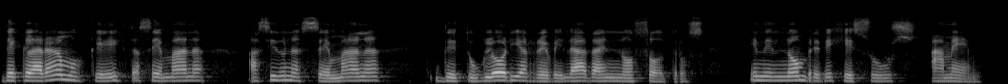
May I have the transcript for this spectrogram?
Declaramos que esta semana ha sido una semana de tu gloria revelada en nosotros. En el nombre de Jesús. Amén.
